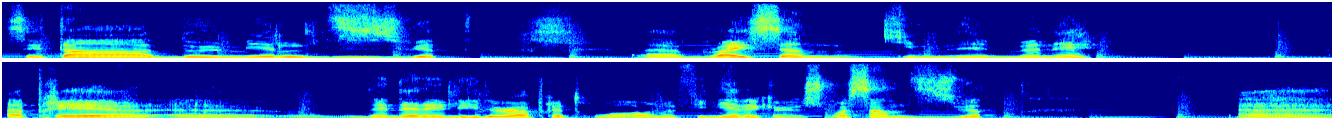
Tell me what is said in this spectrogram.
C'est en 2018. Euh, Bryson qui menait- après euh, euh, Leader après trois rondes a fini avec un 78. Euh,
